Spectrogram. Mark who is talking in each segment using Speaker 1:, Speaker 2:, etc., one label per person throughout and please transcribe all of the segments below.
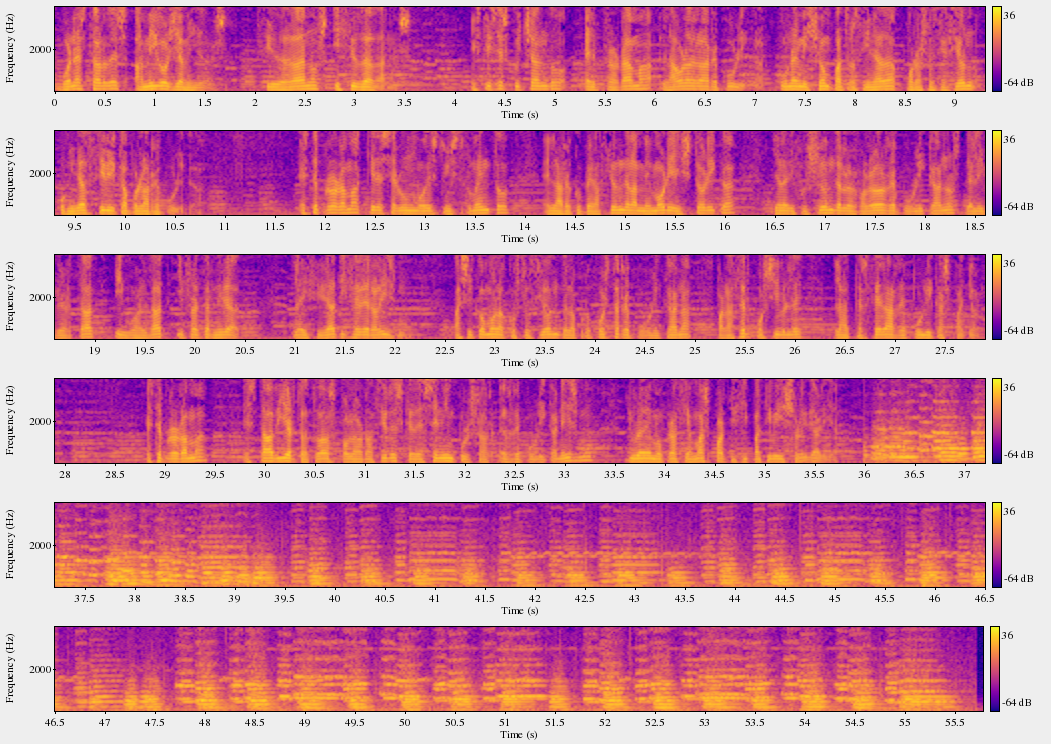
Speaker 1: Buenas tardes amigos y amigas, ciudadanos y ciudadanas. Estáis escuchando el programa La Hora de la República, una emisión patrocinada por la Asociación Unidad Cívica por la República. Este programa quiere ser un modesto instrumento en la recuperación de la memoria histórica y en la difusión de los valores republicanos de libertad, igualdad y fraternidad, laicidad y federalismo, así como la construcción de la propuesta republicana para hacer posible la Tercera República Española. Este programa está abierto a todas las colaboraciones que deseen impulsar el republicanismo y una democracia más participativa y solidaria.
